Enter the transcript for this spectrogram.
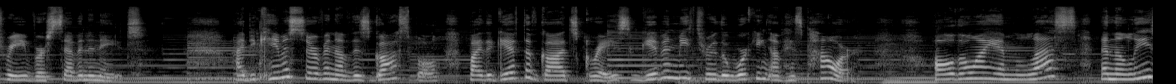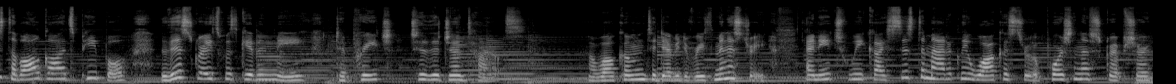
3, verse 7 and 8. I became a servant of this gospel by the gift of God's grace given me through the working of his power. Although I am less than the least of all God's people, this grace was given me to preach to the Gentiles. Welcome to Debbie DeVries Ministry, and each week I systematically walk us through a portion of Scripture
